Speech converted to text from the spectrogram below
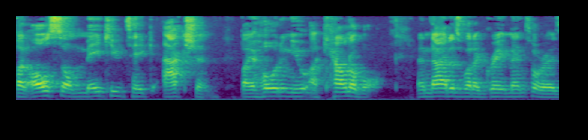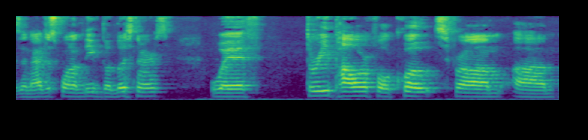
but also make you take action by holding you accountable. And that is what a great mentor is. And I just want to leave the listeners with three powerful quotes from um,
